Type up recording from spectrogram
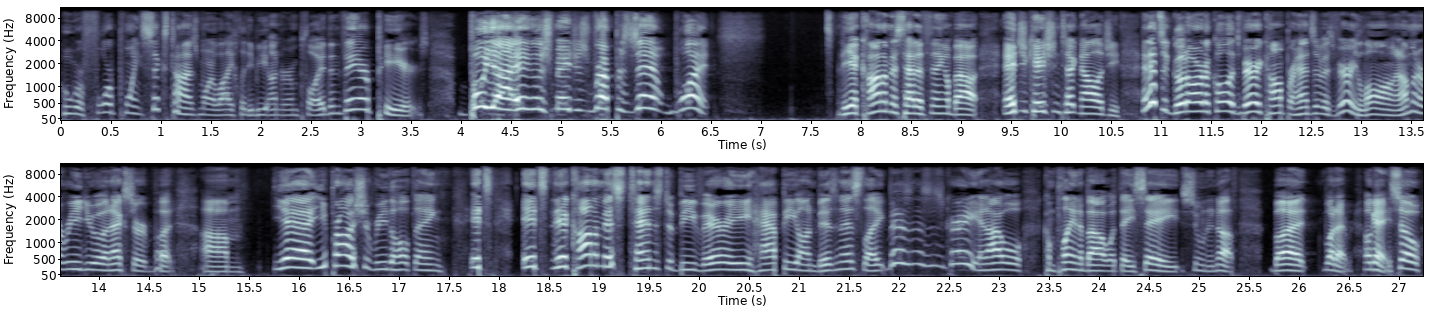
who were 4.6 times more likely to be underemployed than their peers. Booyah, English majors rep represent what? the Economist had a thing about education technology, and it's a good article. It's very comprehensive. It's very long, and I'm going to read you an excerpt. But um, yeah, you probably should read the whole thing. It's it's the Economist tends to be very happy on business, like business is great, and I will complain about what they say soon enough. But whatever. Okay, so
